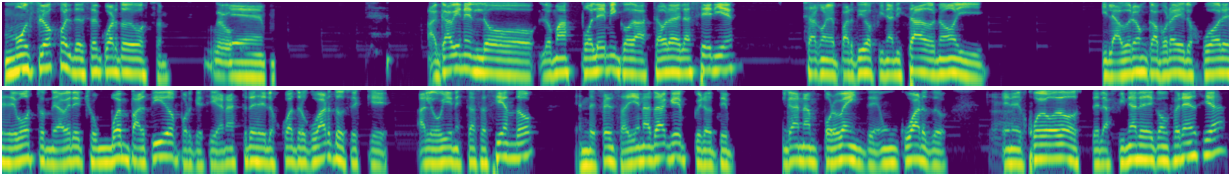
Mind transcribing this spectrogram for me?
Muy flojo el tercer cuarto de Boston. Eh, acá viene lo, lo más polémico hasta ahora de la serie. Ya con el partido finalizado, ¿no? Y, y la bronca por ahí de los jugadores de Boston de haber hecho un buen partido. Porque si ganás 3 de los 4 cuartos es que algo bien estás haciendo. En defensa y en ataque. Pero te ganan por 20, un cuarto en el juego 2 de las finales de conferencia,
